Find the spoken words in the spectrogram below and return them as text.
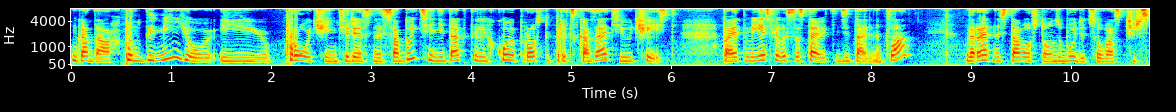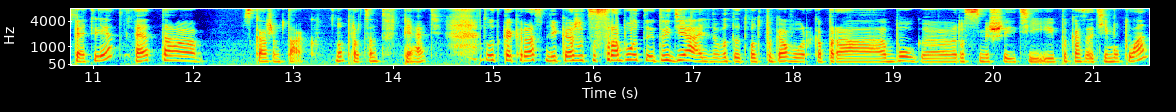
годах, пандемию и прочие интересные события не так-то легко и просто предсказать и учесть. Поэтому если вы составите детальный план, вероятность того, что он сбудется у вас через 5 лет, это скажем так, ну, процентов 5. Тут как раз, мне кажется, сработает идеально вот эта вот поговорка про Бога рассмешить и показать ему план.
